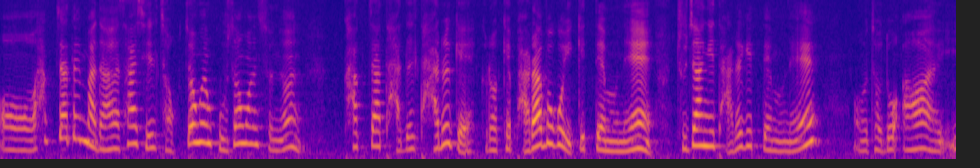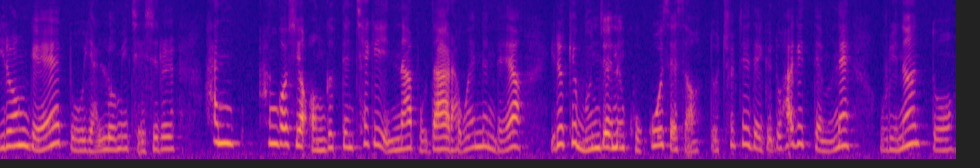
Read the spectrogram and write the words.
어, 학자들마다 사실 적정한 구성원 수는 각자 다들 다르게 그렇게 바라보고 있기 때문에 주장이 다르기 때문에 어, 저도 아 이런 게 또 얄롬이 제시를 한, 한 것이 언급된 책이 있나 보다라고 했는데요. 이렇게 문제는 곳곳에서 또 출제되기도 하기 때문에 우리는 또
